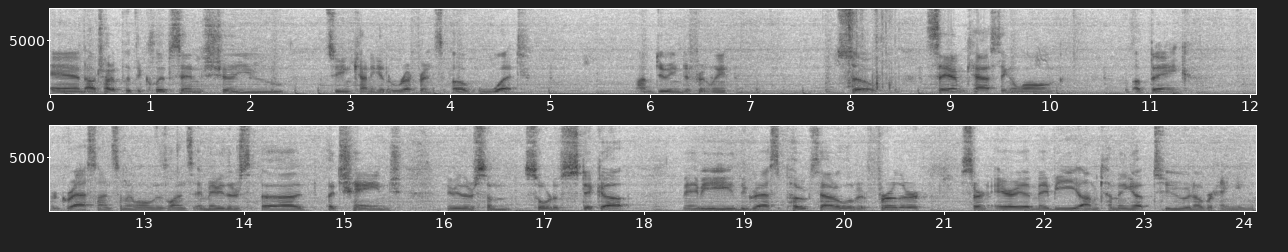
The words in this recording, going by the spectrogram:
And I'll try to put the clips in, show you, so you can kind of get a reference of what I'm doing differently. So, say I'm casting along a bank or grass line, something along those lines, and maybe there's a, a change, maybe there's some sort of stick up, maybe the grass pokes out a little bit further, certain area, maybe I'm um, coming up to an overhanging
